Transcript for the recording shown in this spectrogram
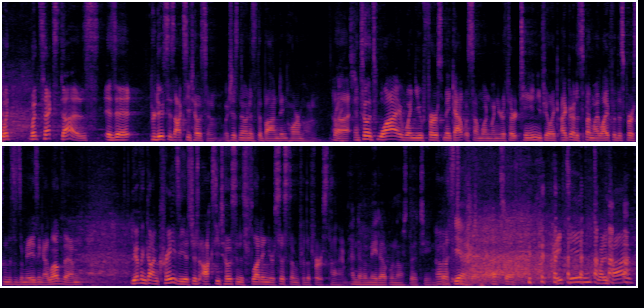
what, what sex does is it produces oxytocin, which is known as the bonding hormone. Uh, and so it's why when you first make out with someone when you're 13, you feel like, I got to spend my life with this person, this is amazing, I love them. You haven't gone crazy, it's just oxytocin is flooding your system for the first time. I never made out when I was 13. Oh, but that's yeah, that's uh, 18, 25?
